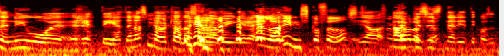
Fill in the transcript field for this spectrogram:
seniorrättigheterna som jag har hört talas om när jag var yngre. Eller yngst går först. Ja, ja precis. också. Nej, det är jättekonstigt.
